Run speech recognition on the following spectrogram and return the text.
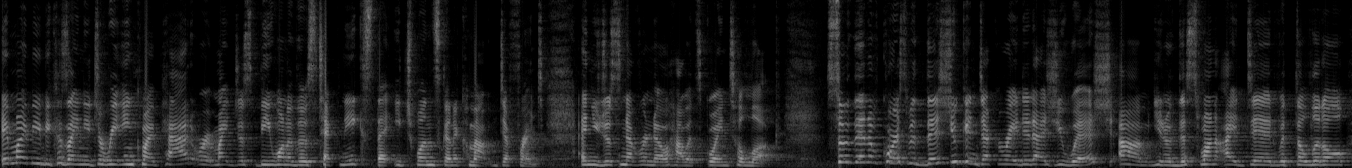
it might be because I need to re-ink my pad or it might just be one of those techniques that each one's gonna come out different. And you just never know how it's going to look. So then of course with this you can decorate it as you wish. Um, you know this one I did with the little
